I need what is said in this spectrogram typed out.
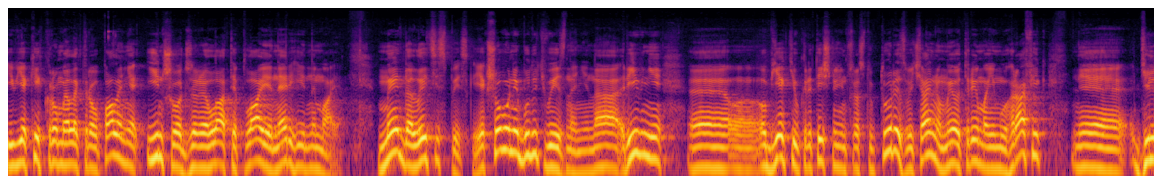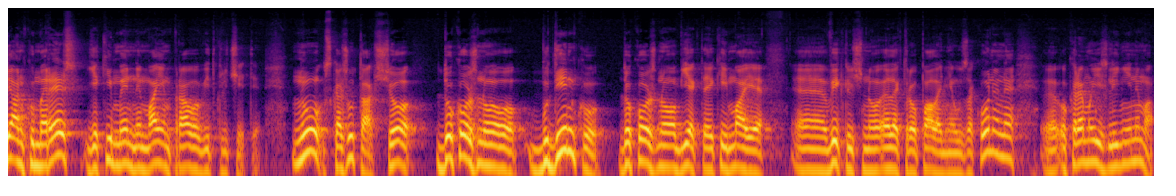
і в яких, крім електроопалення, іншого джерела тепла і енергії немає. Ми дали ці списки. Якщо вони будуть визнані на рівні е, об'єктів критичної інфраструктури, звичайно, ми отримаємо графік, е, ділянку мереж, які ми не маємо права відключити. Ну, скажу так, що до кожного будинку, до кожного об'єкта, який має е, виключно електроопалення узаконене, е, окремої ж лінії немає.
